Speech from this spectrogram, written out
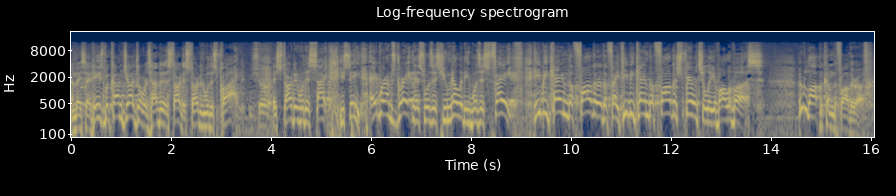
And they said, He's become judge over us. How did it start? It started with his pride. Sure. It started with his sight. You see, Abraham's greatness was his humility, was his faith. He became the father of the faith. He became the father spiritually of all of us. Who did Lot become the father of?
